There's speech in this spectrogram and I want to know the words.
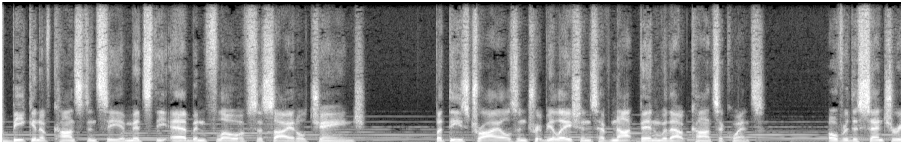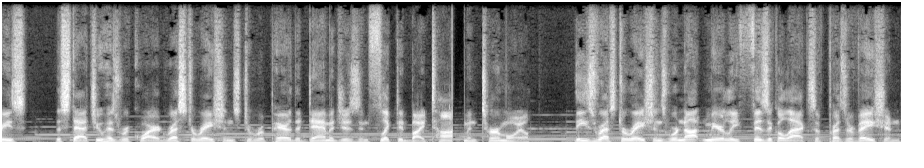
a beacon of constancy amidst the ebb and flow of societal change. But these trials and tribulations have not been without consequence. Over the centuries, the statue has required restorations to repair the damages inflicted by time and turmoil. These restorations were not merely physical acts of preservation,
